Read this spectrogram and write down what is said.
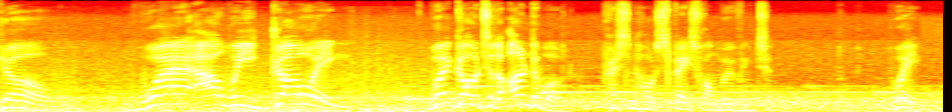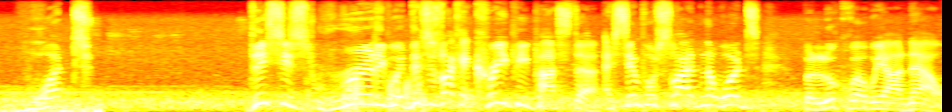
Yo, where are we going? We're going to the underworld. Press and hold space while moving to... Wait, what? This is really weird. This is like a creepy pasta. A simple slide in the woods, but look where we are now.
